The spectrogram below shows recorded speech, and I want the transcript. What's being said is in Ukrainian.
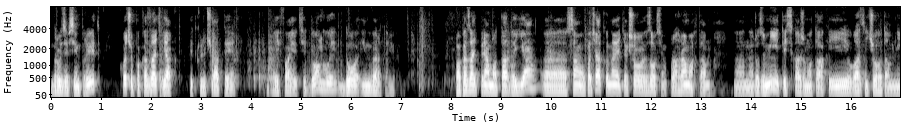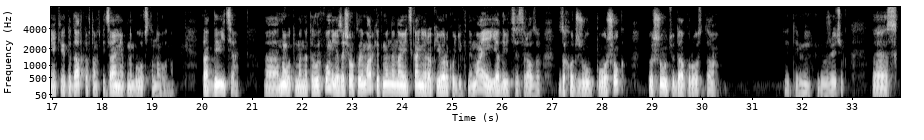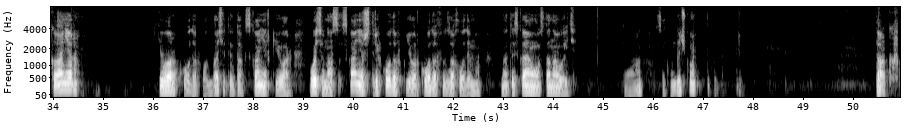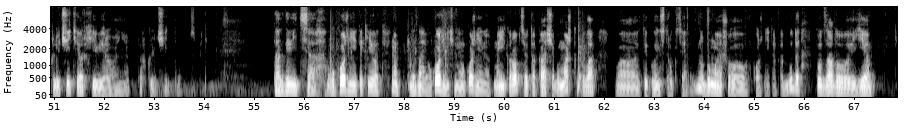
Друзі, всім привіт! Хочу показати, як підключати Wi-Fi ці донгли до інверторів. Показати прямо та до я. Е, З самого початку, навіть якщо ви зовсім в програмах там е, не розумієтесь, скажімо так, і у вас нічого там, ніяких додатків там спеціальних не було встановлено. Так, дивіться. Е, Ну, от у мене телефон, я зайшов в Play Market, у мене навіть сканера QR-кодів немає. І я дивіться, зразу заходжу в пошук. Пишу сюди просто. Де ти мій дружечок? Е, сканер QR-кодів. От, бачите, отак, сканер QR. Ось у нас сканер штрих-кодів, QR-кодів. Заходимо. Натискаємо Встановити. Так, секундочку. Так, включіть архівірування. Та включіть, да, господи. Так, дивіться, у кожній такій от, ну, не знаю, у кожній чи не у кожній, ну, от в моїй коробці така ще бумажка була, е, типу інструкція. Ну, думаю, що в кожній така буде. Тут ззаду є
